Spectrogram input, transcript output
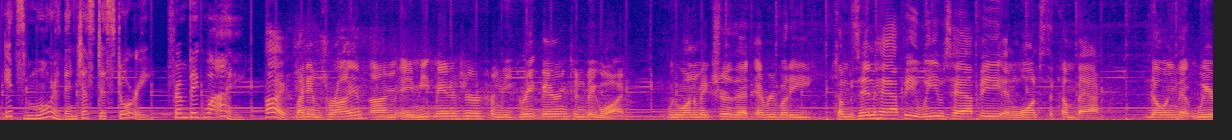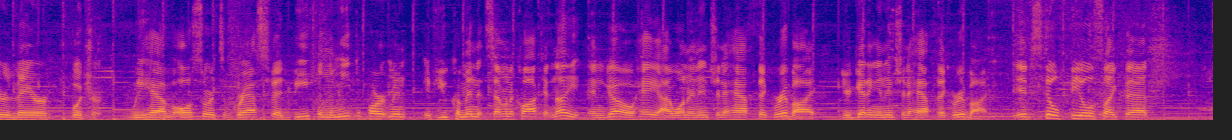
It's more than just a story from Big Y. Hi, my name's Ryan. I'm a meat manager from the Great Barrington Big Y. We want to make sure that everybody comes in happy, leaves happy, and wants to come back knowing that we're their butcher. We have all sorts of grass-fed beef in the meat department. If you come in at 7 o'clock at night and go, hey, I want an inch and a half thick ribeye, you're getting an inch and a half thick ribeye. It still feels like that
